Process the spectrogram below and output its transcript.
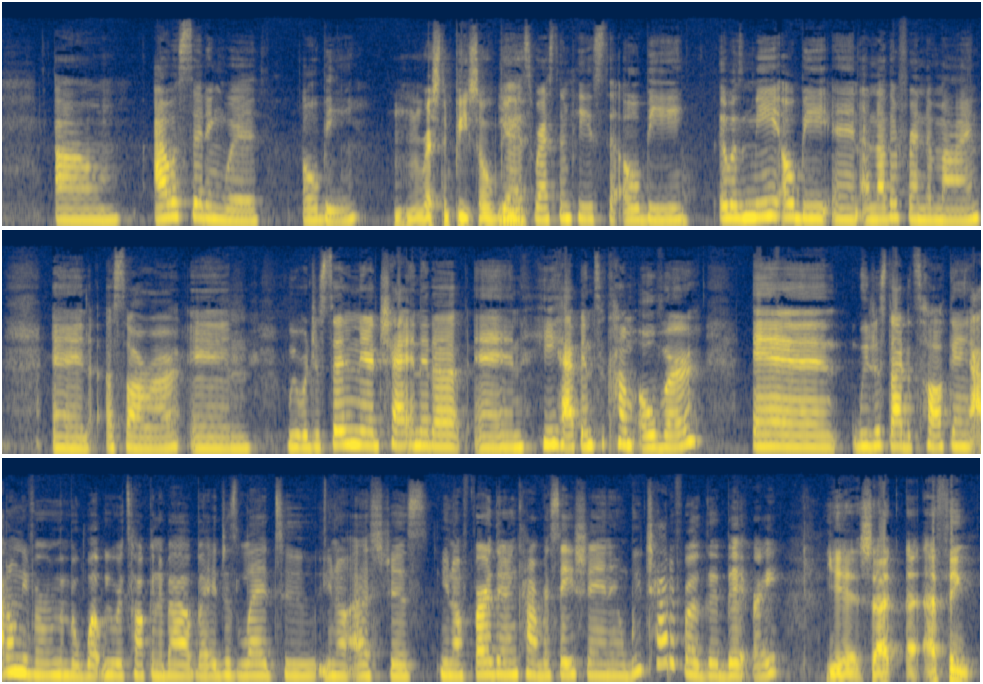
um i was sitting with ob Mhm. Rest in peace, OB. Yes, rest in peace to OB. It was me, OB, and another friend of mine, and Asara, and we were just sitting there chatting it up, and he happened to come over, and we just started talking. I don't even remember what we were talking about, but it just led to you know us just you know further in conversation, and we chatted for a good bit, right? Yeah, so I, I I think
